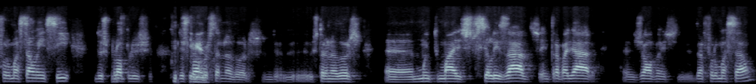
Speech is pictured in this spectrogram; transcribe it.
formação em si dos próprios, dos próprios treinadores. Os treinadores muito mais especializados em trabalhar jovens da formação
